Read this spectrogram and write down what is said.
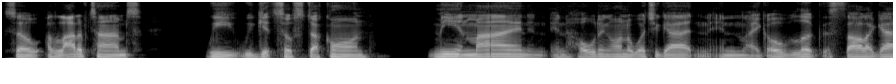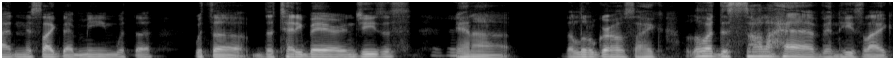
So a lot of times we we get so stuck on me and mine and, and holding on to what you got and, and like, oh look, this is all I got. And it's like that meme with the with the the teddy bear and Jesus Mhm. and uh the little girl's like, Lord, this is all I have. And he's like,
